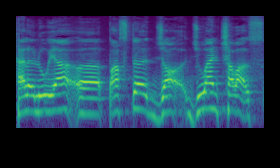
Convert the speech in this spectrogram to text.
hallelujah. Uh, Pastor jo- Juan Chavas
